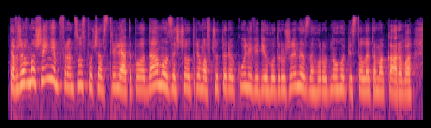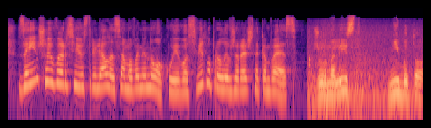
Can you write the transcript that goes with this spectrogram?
Та вже в машині француз почав стріляти по Адаму, за що отримав чотири кулі від його дружини з нагородного пістолета Макарова. За іншою версією, стріляли саме в Аміно Акуєво. Світло пролив же речник МВС. журналіст нібито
